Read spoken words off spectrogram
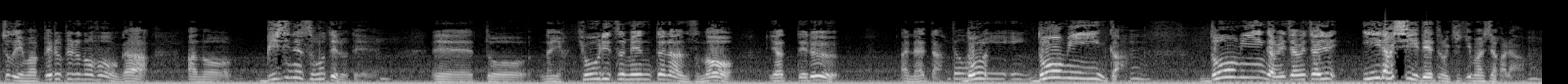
ちょっと今、ペルペルの方が、あの、ビジネスホテルで、えーっと、何や、強立メンテナンスのやってる、あれ何やった？道民委員ど道民委員か。う。ん。道民委員がめちゃめちゃいいらしいでってのを聞きましたから、うん。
